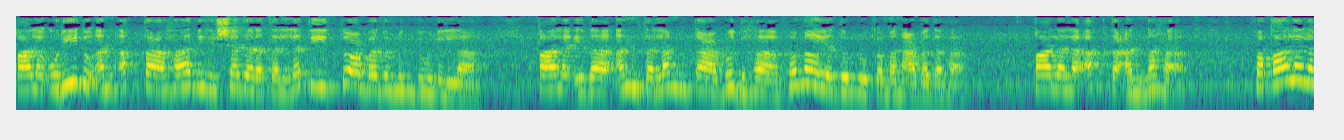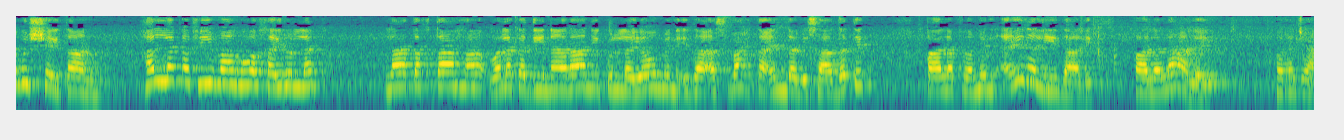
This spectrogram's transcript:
قال اريد ان اقطع هذه الشجره التي تعبد من دون الله. قال اذا انت لم تعبدها فما يضرك من عبدها؟ قال لا اقطعنها فقال له الشيطان، هل لك فيما هو خير لك؟ لا تقطعها، ولك ديناران كل يوم اذا اصبحت عند وسادتك قال، فمن اين لي ذلك؟ قال، لا عليك. فرجع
